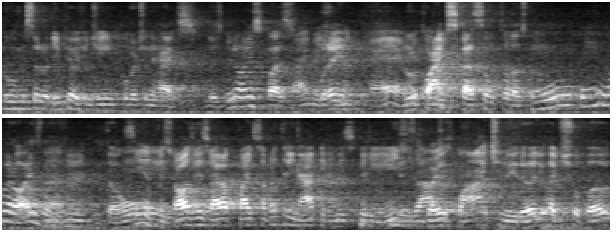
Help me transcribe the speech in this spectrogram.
do Mr. Olympia hoje em dia convertido em reais? 2 milhões quase, Ah, por aí. imagina. É, no quarto os caras são tratados como, como heróis, né? Então, Sim, o pessoal às vezes vai lá pro pai só pra treinar, pegar mais experiência, Exato, coisa. o Quite, no Irã e o Radit Chopin,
